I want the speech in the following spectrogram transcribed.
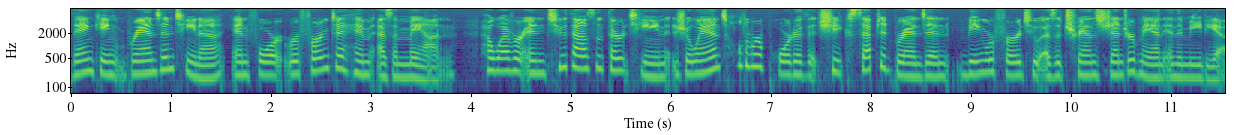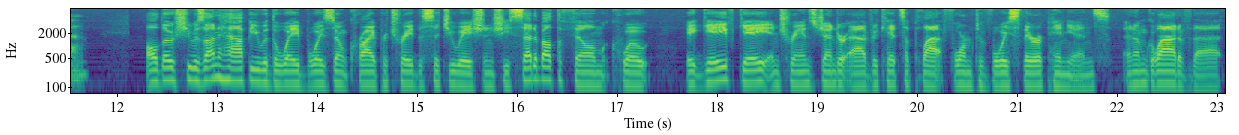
thanking Brandon Teena and for referring to him as a man. However, in 2013, JoAnn told a reporter that she accepted Brandon being referred to as a transgender man in the media. Although she was unhappy with the way Boys Don't Cry portrayed the situation, she said about the film, quote, it gave gay and transgender advocates a platform to voice their opinions, and I'm glad of that.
